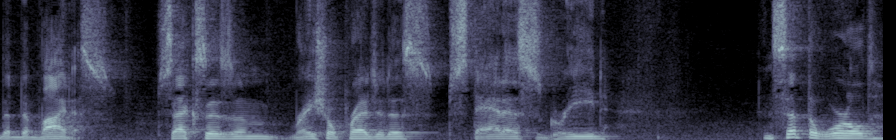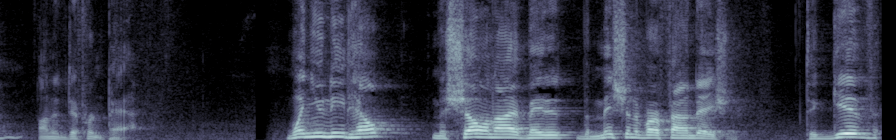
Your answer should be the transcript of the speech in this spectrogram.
that divide us sexism, racial prejudice, status, greed and set the world on a different path. When you need help, Michelle and I have made it the mission of our foundation to give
